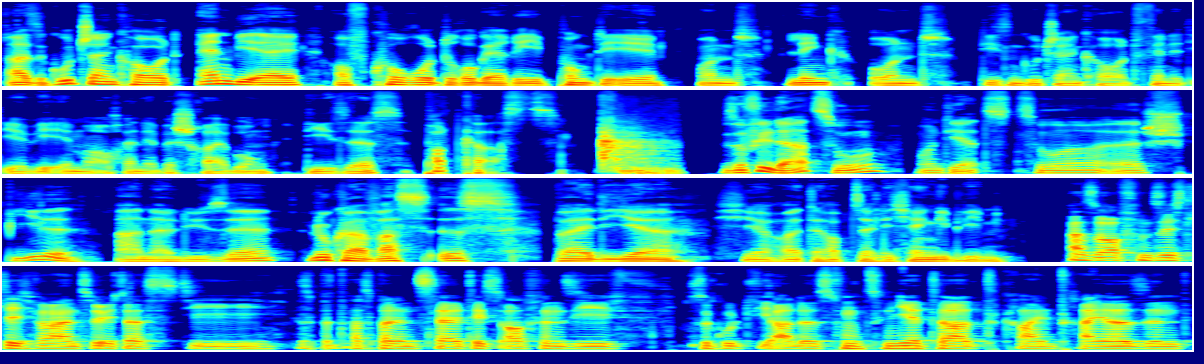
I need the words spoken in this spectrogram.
Also Gutscheincode NBA auf corodrogerie.de und Link und diesen Gutscheincode findet ihr wie immer auch in der Beschreibung dieses Podcasts. So viel dazu und jetzt zur äh, Spielanalyse. Luca, was ist bei dir hier heute hauptsächlich hängen geblieben? Also offensichtlich war natürlich, dass die, dass bei den Celtics offensiv so gut wie alles funktioniert hat. Gerade die Dreier sind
